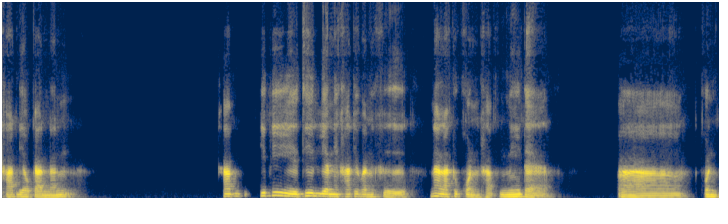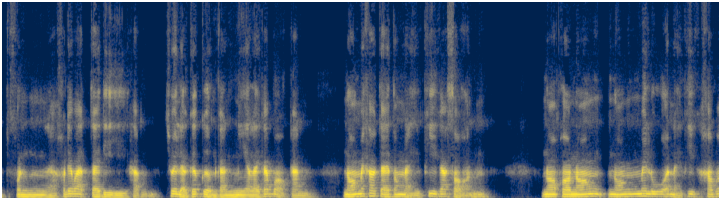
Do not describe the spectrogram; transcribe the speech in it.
คลาสเดียวกันนั้น ครับพี่พี่ที่เรียนในคลาสเดียวกันคือ น่ารักทุกคนครับ มีแต่อ่าคนคนอ่าเขาเรียกว่าใจดีครับ ช่วยเหลือเกื้อกูลกัน มีอะไรก็บอกกัน น้องไม่เข้าใจตรงไหน พี่ก็สอน น้องพอน้องน้องไม่รู้อันไหนพี่เขาก็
